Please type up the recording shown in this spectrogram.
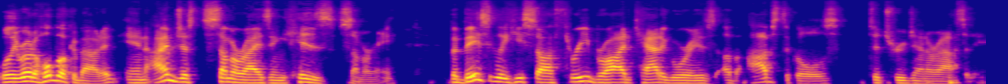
Well, he wrote a whole book about it, and I'm just summarizing his summary. But basically, he saw three broad categories of obstacles to true generosity.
